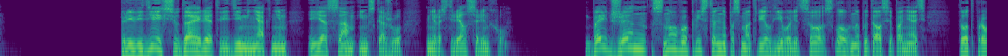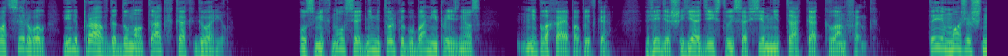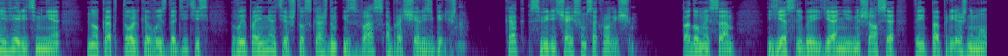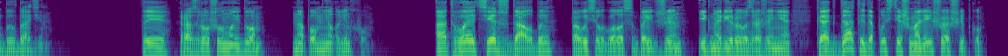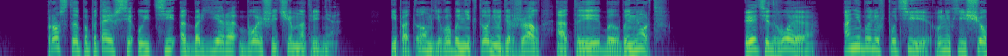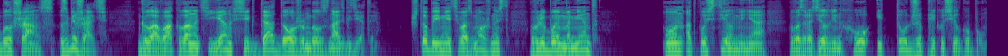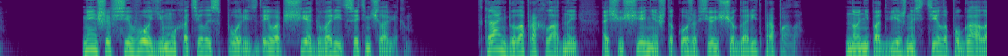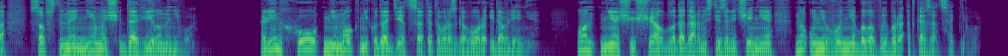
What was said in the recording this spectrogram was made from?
«Приведи их сюда или отведи меня к ним, и я сам им скажу», — не растерялся Линху. Бэйджен снова пристально посмотрел в его лицо, словно пытался понять, тот провоцировал или правда думал так, как говорил. Усмехнулся одними только губами и произнес «Неплохая попытка. Видишь, я действую совсем не так, как клан Фэнк. Ты можешь не верить мне, но как только вы сдадитесь, вы поймете, что с каждым из вас обращались бережно как с величайшим сокровищем. Подумай сам, если бы я не вмешался, ты по-прежнему был бы один. «Ты разрушил мой дом», — напомнил Линху. «А твой отец ждал бы», — повысил голос Бэйджен, игнорируя возражение, «когда ты допустишь малейшую ошибку. Просто попытаешься уйти от барьера больше, чем на три дня и потом его бы никто не удержал, а ты был бы мертв. Эти двое, они были в пути, у них еще был шанс сбежать. Глава клана Тьен всегда должен был знать, где ты. Чтобы иметь возможность в любой момент... Он отпустил меня, — возразил Линху и тут же прикусил губу. Меньше всего ему хотелось спорить, да и вообще говорить с этим человеком. Ткань была прохладной, ощущение, что кожа все еще горит, пропало. Но неподвижность тела пугала, собственная немощь давила на него. Лин Ху не мог никуда деться от этого разговора и давления. Он не ощущал благодарности за лечение, но у него не было выбора отказаться от него.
